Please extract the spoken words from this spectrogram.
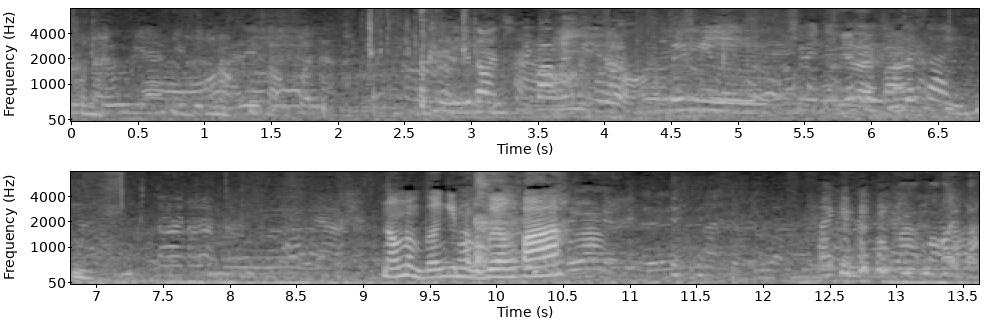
โทษนะโทษนะนี่ตอนเช้าบ้านไม่มีหรอ ไม่มี ชีวิตนี้ไม่เคยคิดจะใส่ น้องหนุ่มเบื้องกินหนุ่มเบื้องป้าให้กินแบบนี้มามาอ่อยปะ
